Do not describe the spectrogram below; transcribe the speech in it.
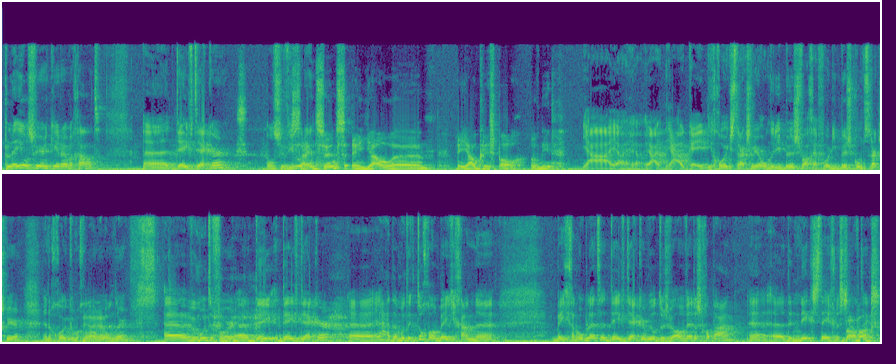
play-offs weer een keer hebben gehaald. Dave Dekker, onze wielrenner. Zijn Suns en jouw, uh, en jouw Chris Paul, of niet? Ja, ja, ja, ja, ja oké. Okay. Die gooi ik straks weer onder die bus. Wacht even hoor, die bus komt straks weer. En dan gooi ik hem er gewoon ja, ja. weer onder. Uh, we moeten voor uh, Dave, Dave Dekker... ja, dan moet ik toch wel een beetje gaan... een beetje gaan opletten. Dave Dekker wil dus wel een weddenschap aan. Hè? Uh, de Knicks tegen de Celtics.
